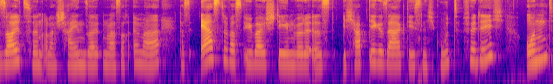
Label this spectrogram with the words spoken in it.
sollten oder scheinen sollten, was auch immer, das Erste, was überall stehen würde, ist, ich habe dir gesagt, die ist nicht gut für dich und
